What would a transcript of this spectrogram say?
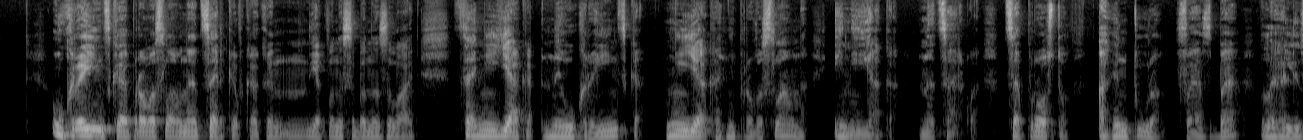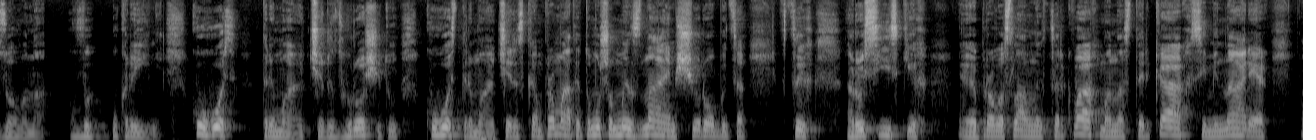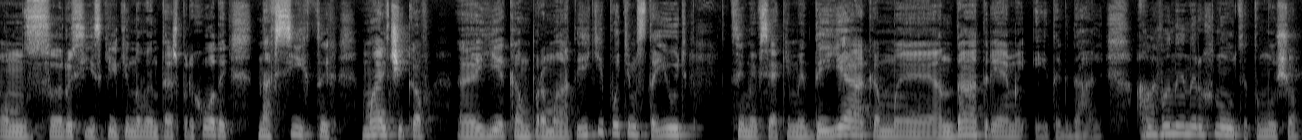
Українська православна церква, як, як вони себе називають, це ніяка не українська, ніяка не православна і ніяка не церква. Це просто агентура ФСБ легалізована в Україні. Когось тримають через гроші тут, когось тримають через компромати, тому що ми знаємо, що робиться в цих російських е, православних церквах, монастирках, семінаріях. Он з Росії скільки новин теж приходить. На всіх цих мальчиків е, є компромати, які потім стають цими всякими деяками, андатріями і так далі. Але вони не рухнуться, тому що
